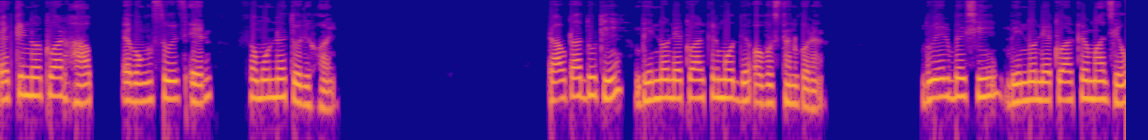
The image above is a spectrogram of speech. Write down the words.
একটি নেটওয়ার্ক হাব এবং সুইচ এর সমন্বয়ে তৈরি হয়। রাউটার দুটি ভিন্ন নেটওয়ার্কের মধ্যে অবস্থান করে। দুইয়ের বেশি ভিন্ন নেটওয়ার্কের মাঝেও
